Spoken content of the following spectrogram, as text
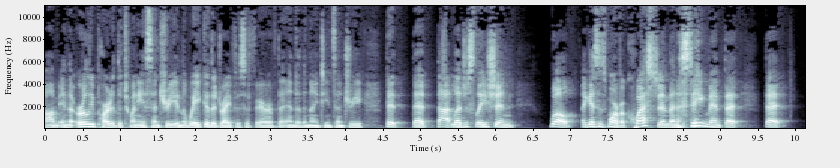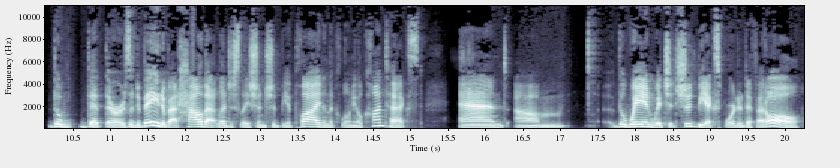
um, in the early part of the 20th century, in the wake of the Dreyfus Affair of the end of the 19th century, that that that legislation, well, I guess it's more of a question than a statement that that the that there is a debate about how that legislation should be applied in the colonial context, and um, the way in which it should be exported, if at all,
